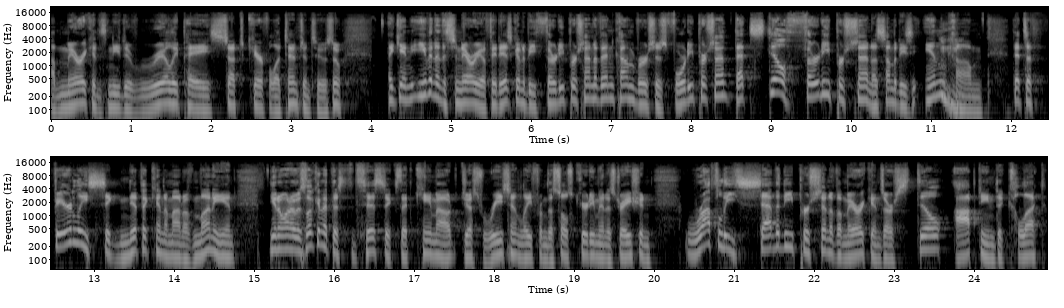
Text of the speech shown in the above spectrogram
Americans need to really pay such careful attention to. So, again, even in the scenario, if it is going to be 30% of income versus 40%, that's still 30% of somebody's income. Mm-hmm. That's a fairly significant amount of money. And, you know, when I was looking at the statistics that came out just recently from the Social Security Administration, roughly 70% of Americans are still opting to collect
